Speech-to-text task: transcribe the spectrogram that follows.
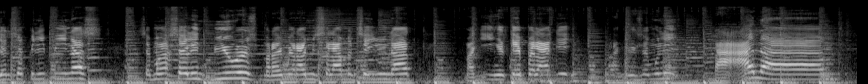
dyan sa Pilipinas. Sa mga silent viewers, maraming maraming salamat sa inyo lahat. Mag-iingat kayo palagi. Hanggang sa muli, paalam!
